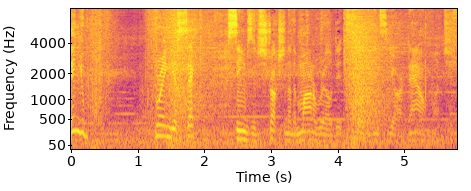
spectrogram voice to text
Then you bring your sec. Seems the destruction of the monorail didn't slow the NCR down much.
